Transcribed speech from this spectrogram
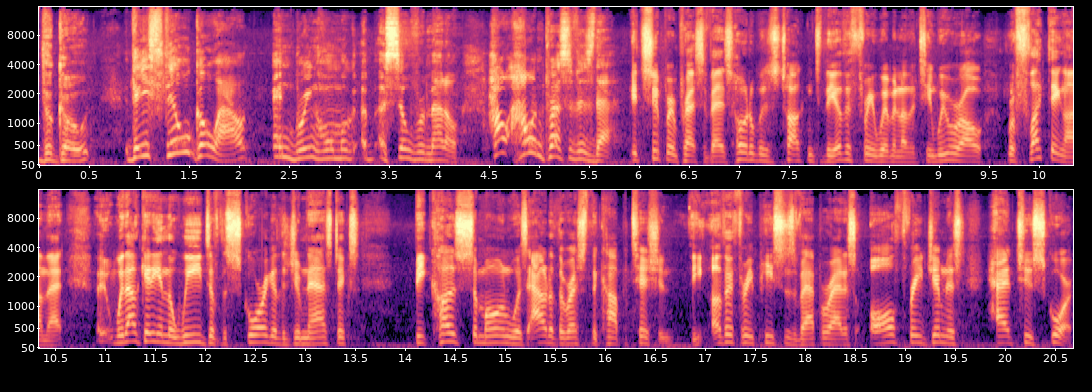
the goat, they still go out and bring home a, a silver medal. How how impressive is that? It's super impressive. As Hoda was talking to the other three women on the team, we were all reflecting on that. Without getting in the weeds of the scoring of the gymnastics, because Simone was out of the rest of the competition, the other three pieces of apparatus, all three gymnasts had to score.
